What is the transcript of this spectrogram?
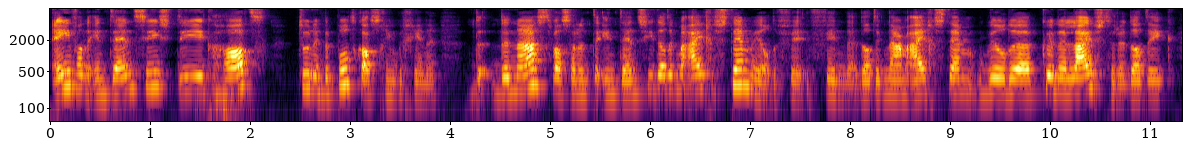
een van de intenties die ik had toen ik de podcast ging beginnen. daarnaast was er een intentie dat ik mijn eigen stem wilde vinden. Dat ik naar mijn eigen stem wilde kunnen luisteren. Dat ik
